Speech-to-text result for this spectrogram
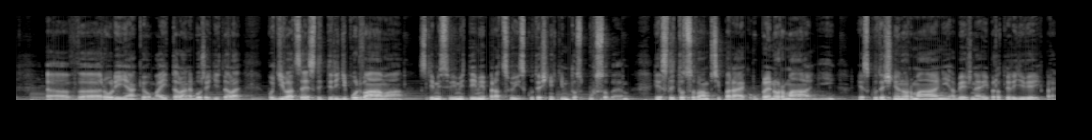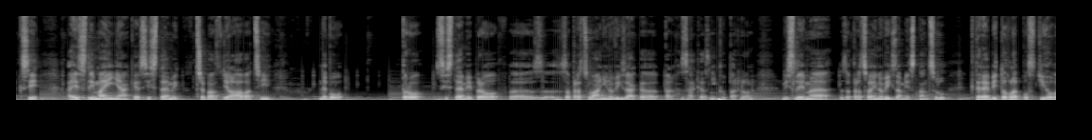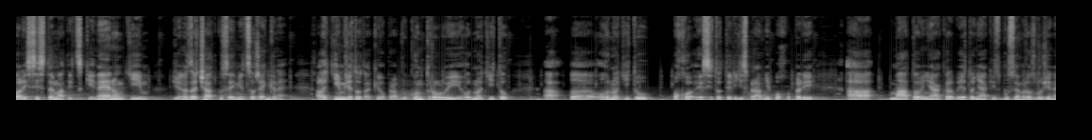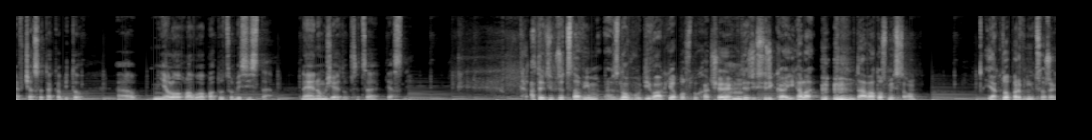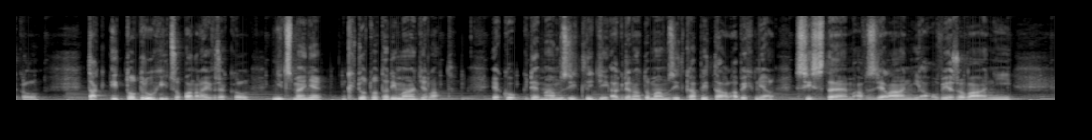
v roli nějakého majitele nebo ředitele, podívat se, jestli ty lidi pod váma s těmi svými týmy pracují skutečně tímto způsobem, jestli to, co vám připadá jako úplně normální, je skutečně normální a běžné i pro ty lidi v jejich praxi a jestli mají nějaké systémy třeba vzdělávací nebo pro systémy pro eh, zapracování nových zákazníků, pardon, myslím eh, zapracování nových zaměstnanců, které by tohle postihovaly systematicky. Nejenom tím, že na začátku se jim něco řekne, ale tím, že to taky opravdu kontrolují, hodnotí to a hodnotí tu, jestli to ty lidi správně pochopili a má to nějak, je to nějakým způsobem rozložené v čase, tak aby to mělo hlavu a patu, co by systém. Nejenom, že je to přece jasný. A teď si představím znovu diváky a posluchače, mm-hmm. kteří si říkají, hele, dává to smysl, jak to první, co řekl, tak i to druhý, co pan Rajv řekl, nicméně, kdo to tady má dělat? Jako, kde mám vzít lidi a kde na to mám vzít kapitál, abych měl systém a vzdělání a ověřování.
